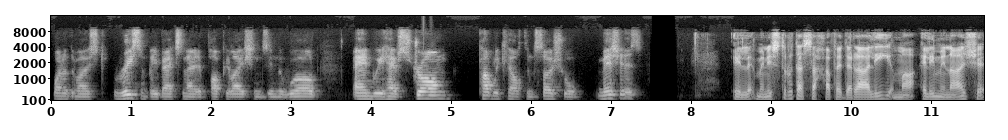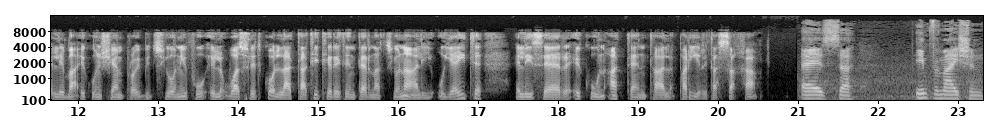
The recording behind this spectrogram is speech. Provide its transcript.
one of the most recently vaccinated populations in the world, and we have strong public health and social measures. Il-Ministru tas-Saħħa Federali ma eliminax li ma jkunx hemm projbizzjoni fuq il-wasliet kollha ta' titjiriet internazzjonali u jgħid li ser ikun attent għall-pariri tas-saħħa. As information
